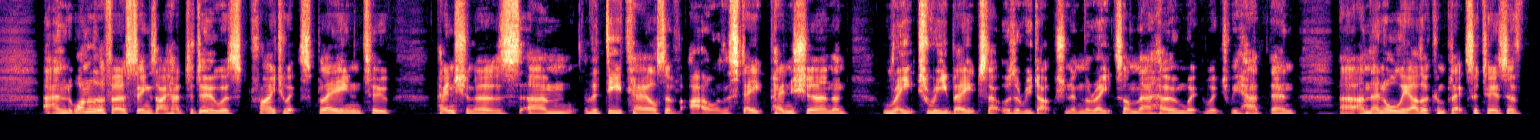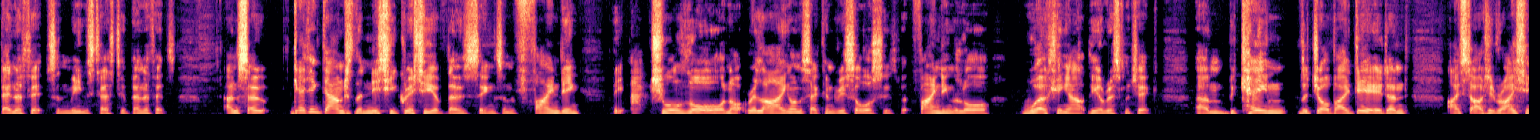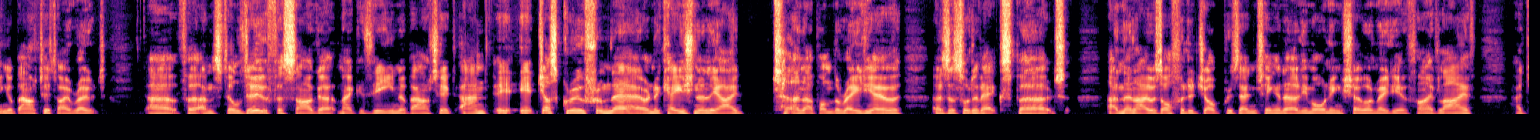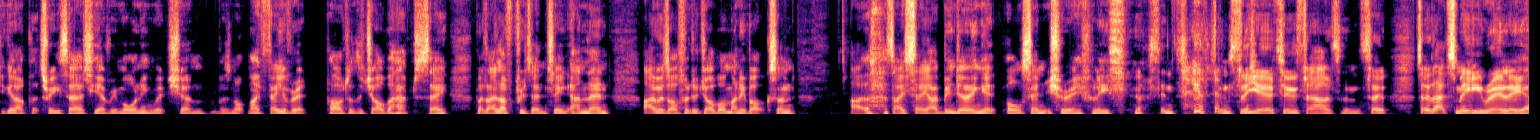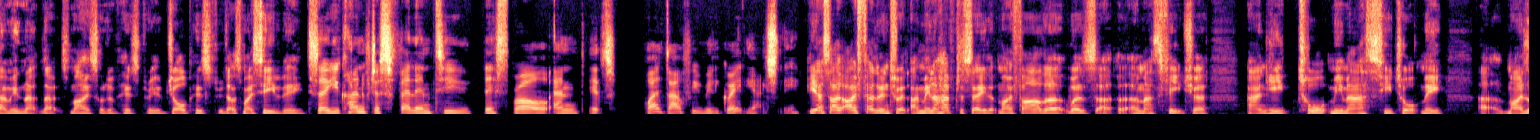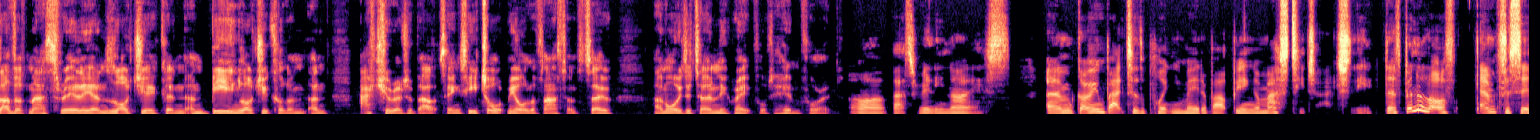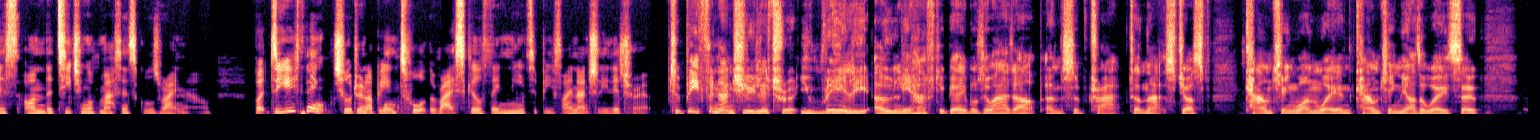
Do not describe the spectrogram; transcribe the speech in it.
And one of the first things I had to do was try to explain to pensioners um, the details of oh, the state pension and rate rebates. That was a reduction in the rates on their home, which, which we had then. Uh, and then all the other complexities of benefits and means tested benefits. And so getting down to the nitty gritty of those things and finding the actual law, not relying on secondary sources, but finding the law, working out the arithmetic, um, became the job I did. And I started writing about it. I wrote uh, for and still do for Saga magazine about it, and it, it just grew from there. And occasionally I'd turn up on the radio as a sort of expert. And then I was offered a job presenting an early morning show on Radio 5 Live. I had to get up at 3.30 every morning, which um, was not my favourite part of the job, I have to say. But I love presenting. And then I was offered a job on Moneybox. And as I say, I've been doing it all century, Felicia, since since the year 2000. So, so that's me, really. I mean, that that's my sort of history of job history. That's my CV. So you kind of just fell into this role, and it's worked out for you really greatly, actually. Yes, I, I fell into it. I mean, I have to say that my father was a, a maths teacher, and he taught me maths. He taught me. Uh, my love of maths really and logic and, and being logical and, and accurate about things. He taught me all of that. And so I'm always eternally grateful to him for it. Oh, that's really nice. Um, going back to the point you made about being a maths teacher, actually, there's been a lot of emphasis on the teaching of maths in schools right now. But do you think children are being taught the right skills they need to be financially literate? To be financially literate, you really only have to be able to add up and subtract. And that's just counting one way and counting the other way. So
